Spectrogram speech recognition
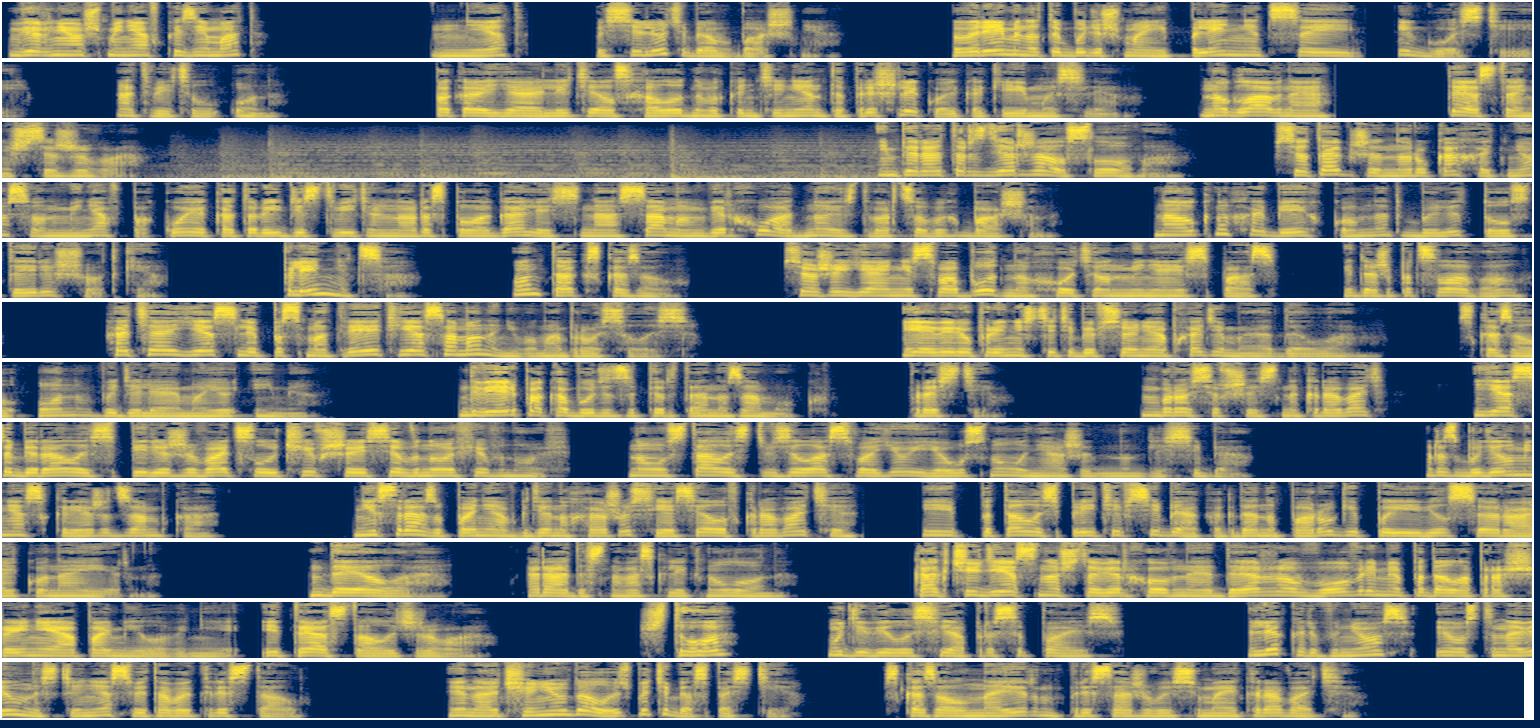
Вернешь меня в каземат?» «Нет, поселю тебя в башне. Временно ты будешь моей пленницей и гостьей», — ответил он. «Пока я летел с холодного континента, пришли кое-какие мысли. Но главное, ты останешься жива». Император сдержал слово, все так же на руках отнес он меня в покое, которые действительно располагались на самом верху одной из дворцовых башен. На окнах обеих комнат были толстые решетки. «Пленница?» Он так сказал. Все же я не свободна, хоть он меня и спас, и даже поцеловал. Хотя, если посмотреть, я сама на него набросилась. «Я велю принести тебе все необходимое, Аделла», — сказал он, выделяя мое имя. «Дверь пока будет заперта на замок. Прости». Бросившись на кровать, я собиралась переживать случившееся вновь и вновь, но усталость взяла свое, и я уснула неожиданно для себя. Разбудил меня скрежет замка. Не сразу поняв, где нахожусь, я села в кровати и пыталась прийти в себя, когда на пороге появился Райко Наирн. «Делла!» — радостно воскликнул он. «Как чудесно, что Верховная Дерра вовремя подала прошение о помиловании, и ты осталась жива». «Что?» Удивилась я, просыпаясь. Лекарь внес и установил на стене световой кристалл. «Иначе не удалось бы тебя спасти», — сказал Наирн, присаживаясь у моей кровати.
